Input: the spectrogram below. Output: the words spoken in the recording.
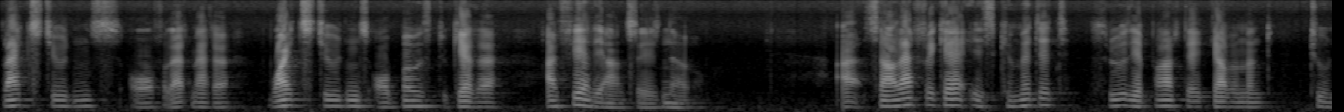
black students, or for that matter, white students, or both together, I fear the answer is no. Uh, South Africa is committed through the apartheid government to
